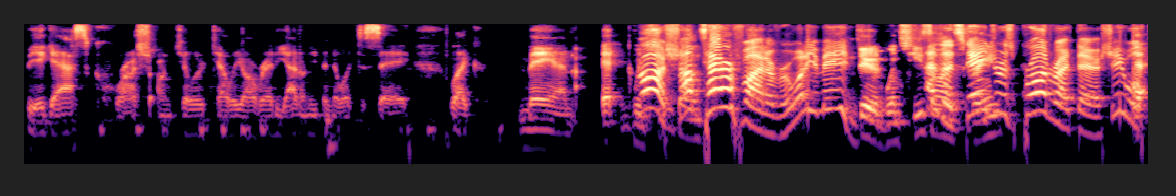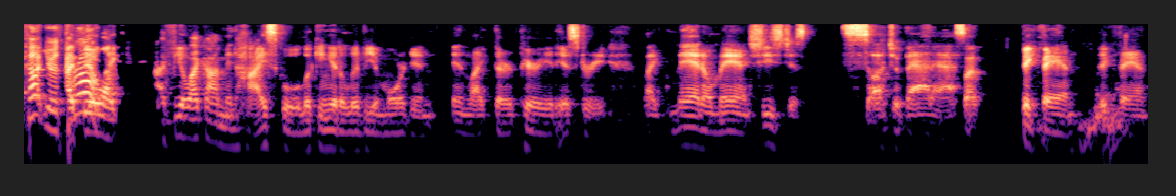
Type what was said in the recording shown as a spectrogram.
big ass crush on Killer Kelly already, I don't even know what to say. Like, man, eh, it- Gosh, I'm on- terrified of her. What do you mean? dude. When she's on That's a screen, dangerous broad right there. She will I- cut your throat. I feel like I feel like I'm in high school looking at Olivia Morgan in like third period history. Like, man, oh man, she's just such a badass. I'm big fan, big fan.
